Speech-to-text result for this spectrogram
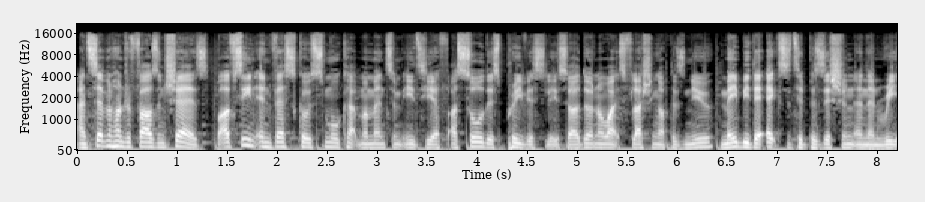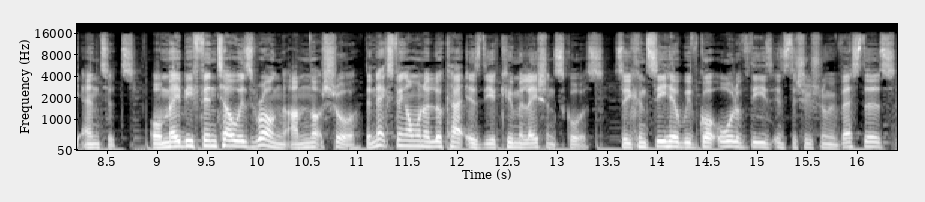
and 700,000 shares. But I've seen Invesco Small Cap Momentum ETF. I saw this previously, so I don't know why it's flashing up as new. Maybe they exited position and then re-entered. Or maybe Fintel is wrong, I'm not sure. The next thing I want to look at is the accumulation scores. So you can see here we've got all of these institutional investors.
